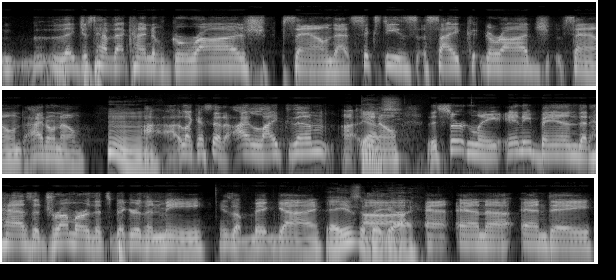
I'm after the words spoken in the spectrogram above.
they just have that kind of garage sound, that '60s psych garage sound. I don't know. I, I, like I said, I like them. Uh, Yes. You know, there's certainly any band that has a drummer that's bigger than me. He's a big guy. Yeah, he's a big Uh, guy. and and, uh, and a,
